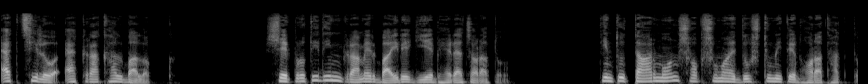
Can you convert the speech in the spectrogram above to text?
এক ছিল এক রাখাল বালক। সে প্রতিদিন গ্রামের বাইরে গিয়ে ভেড়া চড়াত। কিন্তু তার মন সবসময় দুষ্টুমিতে ভরা থাকত।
